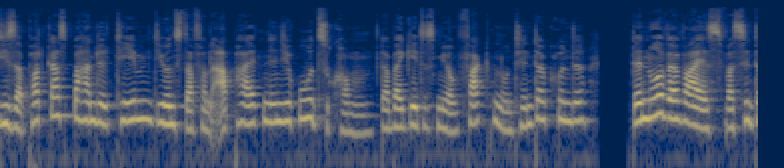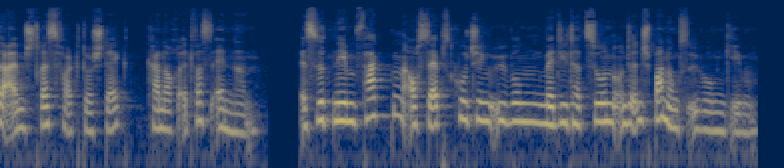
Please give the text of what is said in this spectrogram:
Dieser Podcast behandelt Themen, die uns davon abhalten, in die Ruhe zu kommen. Dabei geht es mir um Fakten und Hintergründe, denn nur wer weiß, was hinter einem Stressfaktor steckt, kann auch etwas ändern. Es wird neben Fakten auch Selbstcoaching-Übungen, Meditationen und Entspannungsübungen geben.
